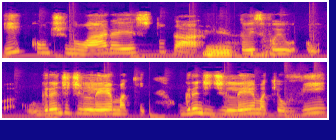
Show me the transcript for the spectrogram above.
e continuar a estudar. Isso. Então esse foi o, o, o, grande dilema que o grande dilema que eu vi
